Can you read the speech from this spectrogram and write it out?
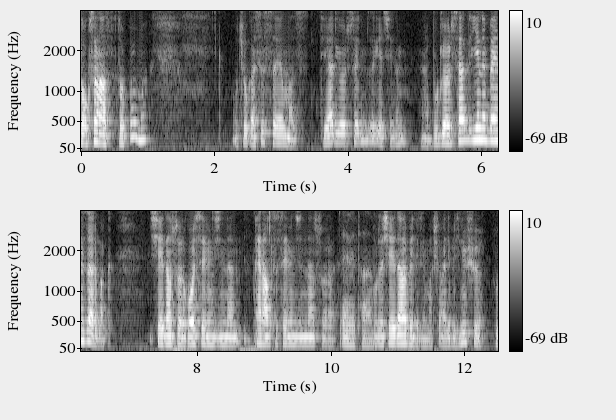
90 astı topu ama o çok asist sayılmaz. Diğer görselimize geçelim. Ha, bu görsel yine benzer bak. Şeyden sonra gol sevincinden, penaltı sevincinden sonra. Evet abi. Burada şey daha belirgin bak şu Ali Bilgin şu. Hı.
